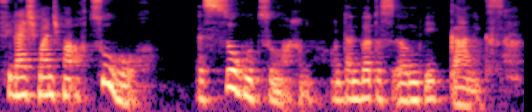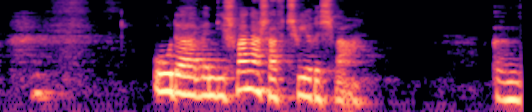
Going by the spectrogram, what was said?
vielleicht manchmal auch zu hoch, es so gut zu machen. Und dann wird es irgendwie gar nichts. Oder wenn die Schwangerschaft schwierig war, ähm,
